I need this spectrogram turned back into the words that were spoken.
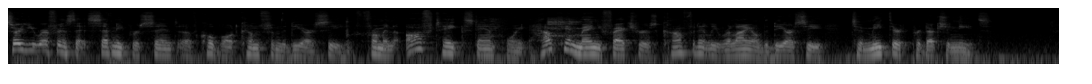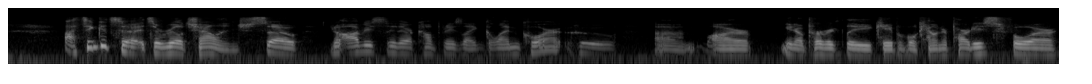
Sir, you referenced that 70% of cobalt comes from the DRC. From an offtake standpoint, how can manufacturers confidently rely on the DRC to meet their production needs? I think it's a it's a real challenge. So, you know, obviously there are companies like Glencore who um, are you know perfectly capable counterparties for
